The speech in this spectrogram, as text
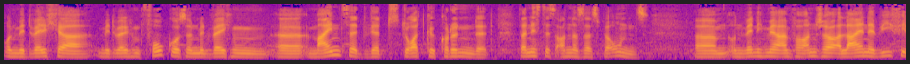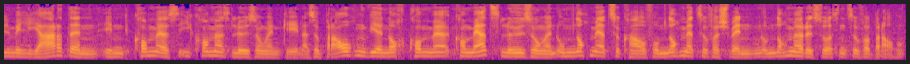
und mit, welcher, mit welchem Fokus und mit welchem äh, Mindset wird dort gegründet, dann ist das anders als bei uns. Ähm, und wenn ich mir einfach anschaue, alleine wie viel Milliarden in Commerce, E-Commerce-Lösungen gehen, also brauchen wir noch Commerce-Lösungen, um noch mehr zu kaufen, um noch mehr zu verschwenden, um noch mehr Ressourcen zu verbrauchen.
